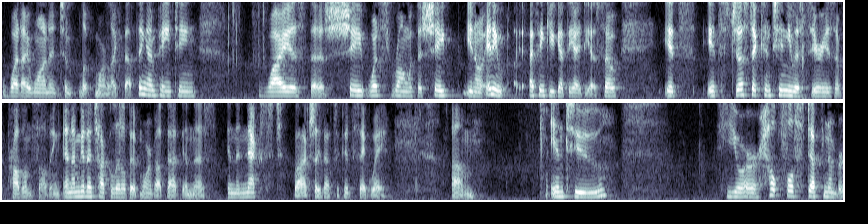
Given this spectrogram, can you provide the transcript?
what I wanted to look more like that thing I'm painting? Why is the shape, what's wrong with the shape? You know, any, I think you get the idea. So, it's it's just a continuous series of problem solving and i'm going to talk a little bit more about that in this in the next well actually that's a good segue um, into your helpful step number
